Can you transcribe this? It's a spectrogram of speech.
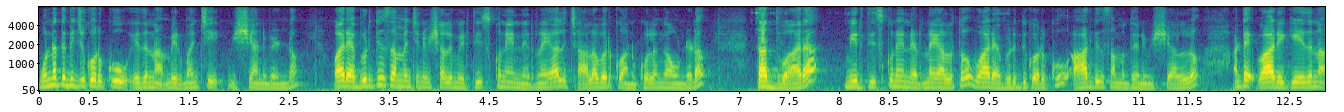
ఉన్నత విద్య కొరకు ఏదైనా మీరు మంచి విషయాన్ని వినడం వారి అభివృద్ధికి సంబంధించిన విషయాలు మీరు తీసుకునే నిర్ణయాలు చాలా వరకు అనుకూలంగా ఉండడం తద్వారా మీరు తీసుకునే నిర్ణయాలతో వారి అభివృద్ధి కొరకు ఆర్థిక సంబంధమైన విషయాల్లో అంటే వారికి ఏదైనా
